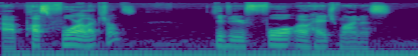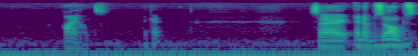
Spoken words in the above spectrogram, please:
uh, plus four electrons give you four OH minus ions. Okay. So it absorbs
